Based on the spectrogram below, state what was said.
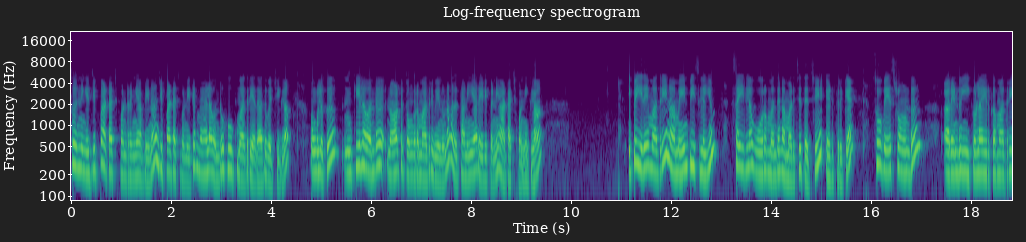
ஸோ நீங்கள் ஜிப்பு அட்டாச் பண்ணுறீங்க அப்படின்னா ஜிப் அட்டாச் பண்ணிவிட்டு மேலே வந்து ஹூக் மாதிரி ஏதாவது வச்சுக்கலாம். உங்களுக்கு கீழே வந்து நாட்டு தொங்குற மாதிரி வேணும்னா அது தனியாக ரெடி பண்ணி அட்டாச் பண்ணிக்கலாம். இப்போ இதே மாதிரி நான் மெயின் பீஸ்லேயும் சைடில் ஓரம் வந்து நான் மடித்து தைச்சி எடுத்திருக்கேன். ஸோ வேஸ்ட் ரவுண்டு ரெண்டும் ஈக்குவலாக இருக்க மாதிரி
